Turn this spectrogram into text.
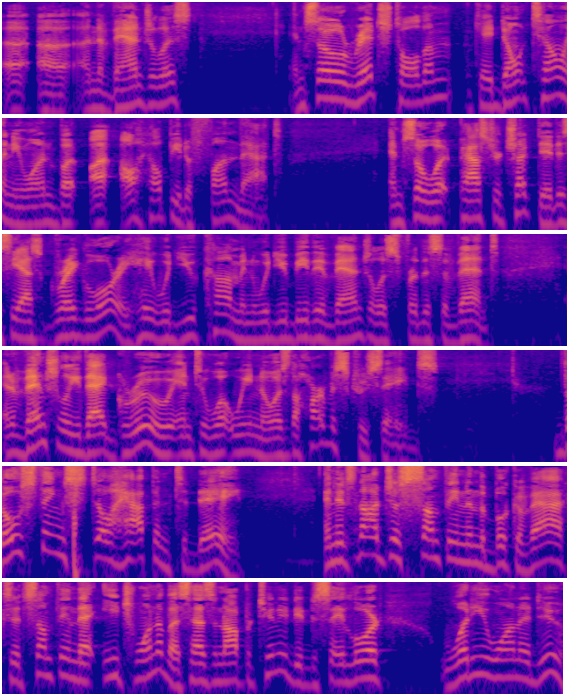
a, a an evangelist. And so Rich told him, okay, don't tell anyone, but I, will help you to fund that. And so what Pastor Chuck did is he asked Greg Laurie, hey, would you come and would you be the evangelist for this event? And eventually that grew into what we know as the Harvest Crusades. Those things still happen today. And it's not just something in the book of Acts, it's something that each one of us has an opportunity to say, Lord, what do you want to do?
